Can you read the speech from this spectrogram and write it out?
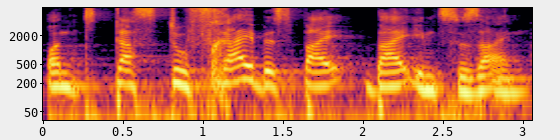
Und dass du frei bist, bei, bei ihm zu sein.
